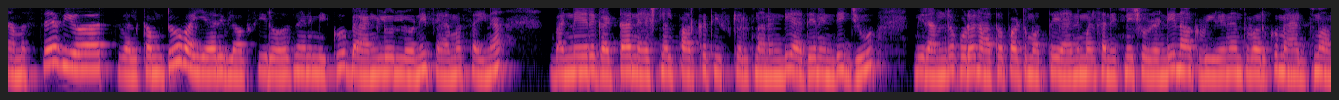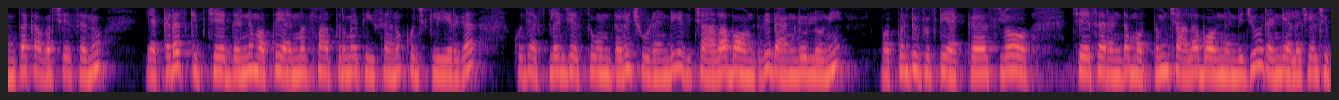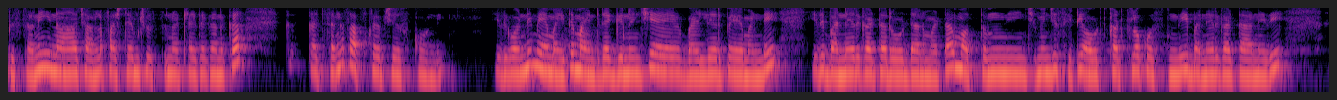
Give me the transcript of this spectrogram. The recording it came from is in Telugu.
నమస్తే viewers welcome to Y R vlogs. ఈరోజు నేను మీకు బెంగళూరులోని ఫేమస్ అయిన బన్నేరుగట్ట నేషనల్ పార్క్ తీసుకెళ్తున్నానండి. అదేనండి జూ. మీరందరూ కూడా నాతో పాటు మొత్తం యానిమల్స్ అన్నిటినీ చూడండి. నాకు వీలైనంత వరకు మ్యాక్సిమం అంతా కవర్ చేశాను. ఎక్కడ స్కిప్ చేయొద్దండి. మొత్తం యానిమల్స్ మాత్రమే తీశాను. కొంచెం క్లియర్గా కొంచెం ఎక్స్ప్లెయిన్ చేస్తూ ఉంటాను. చూడండి ఇది చాలా బాగుంటుంది బెంగళూరులోని. మొత్తం టూ ఫిఫ్టీ ఎక్కర్స్లో చేశారంట మొత్తం. చాలా బాగుందండి జూ. రండి ఎలా చేయాలో చూపిస్తాను. ఈ నా ఛానల్ ఫస్ట్ టైం చూస్తున్నట్లయితే కనుక ఖచ్చితంగా సబ్స్క్రైబ్ చేసుకోండి. ఇదిగోండి మేమైతే మా ఇంటి దగ్గర నుంచి బయలుదేరిపోయామండి. ఇది బన్నేరుగట్ట రోడ్ అనమాట మొత్తం ఇంచుమించు సిటీ అవుట్స్కట్స్లోకి వస్తుంది ఈ బన్నేరుగట్ట అనేది.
